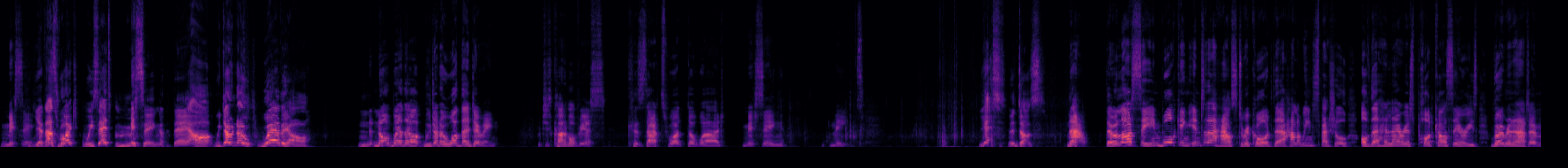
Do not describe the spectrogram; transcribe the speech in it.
missing. Yeah, that's right. We said missing. They are. We don't know where they are. N- not where they are. We don't know what they're doing, which is kind of obvious because that's what the word missing means. Yes, it does. Now, they were last seen walking into their house to record their Halloween special of their hilarious podcast series, Roman and Adam,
